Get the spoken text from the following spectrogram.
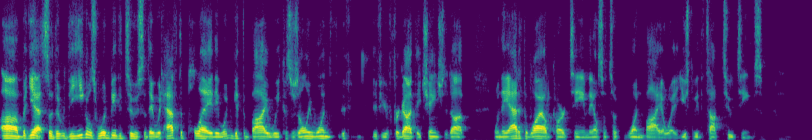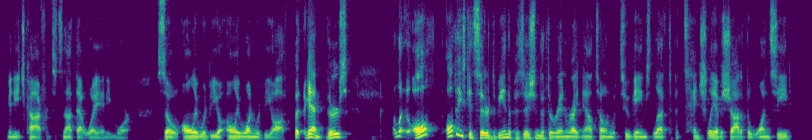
Uh, but yeah, so the, the, Eagles would be the two, so they would have to play. They wouldn't get the bye week because there's only one. If if you forgot, they changed it up when they added the wild card team. They also took one bye away. It used to be the top two teams in each conference. It's not that way anymore. So only would be only one would be off. But again, there's all all things considered to be in the position that they're in right now, Tone, with two games left to potentially have a shot at the one seed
